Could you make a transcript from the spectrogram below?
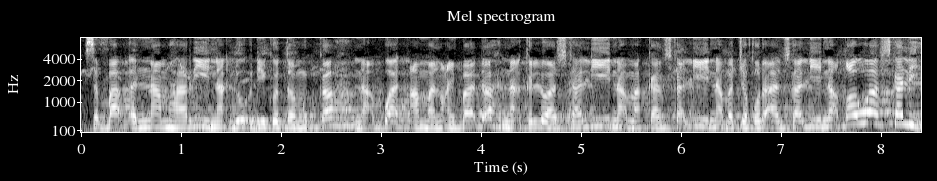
Sebab enam hari nak duduk di kota Mekah Nak buat amal ibadah Nak keluar sekali Nak makan sekali Nak baca Quran sekali Nak tawaf sekali.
